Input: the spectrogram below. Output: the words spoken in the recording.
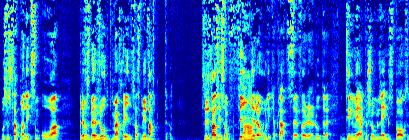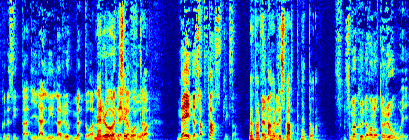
och så satt man liksom och, och det var som en roddmaskin fast med vatten. Så det fanns liksom fyra olika platser för en roddare. Till och med en person längst bak som kunde sitta i det här lilla rummet då. Men rörde sig båten? Nej, den satt fast liksom. Men varför man- behövdes vattnet då? Så man kunde ha något att ro i.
